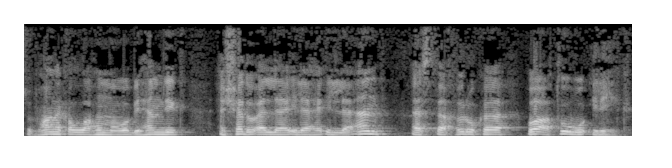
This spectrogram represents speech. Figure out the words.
Subhanəkallahumma və bihəmdik, əşhədu əllə iləhə illə ənd, əstəxfiruka və atubu iləyik.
